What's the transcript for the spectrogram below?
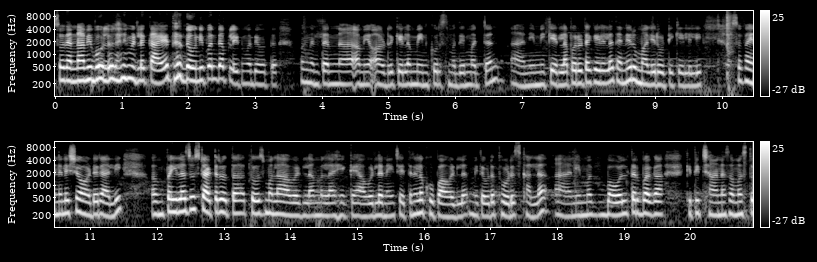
सो त्यांना आम्ही बोलवलं आणि म्हटलं काय आहे? तर दोन्ही पण त्या प्लेटमध्ये होतं. मग नंतर ना आम्ही ऑर्डर केलं मेन कोर्समध्ये मटन आणि मी केरला परोटा केलेला त्यांनी रुमाली रोटी केलेली. सो फायनली अशी ऑर्डर आली. पहिला जो स्टार्टर होता तोच मला आवडला. मला हे काही आवडलं नाही. चैतन्याला खूप आवडलं. मी तेवढं थोडंच खाल्लं. आणि मग बॉल तर बघा किती छान असं मस्त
